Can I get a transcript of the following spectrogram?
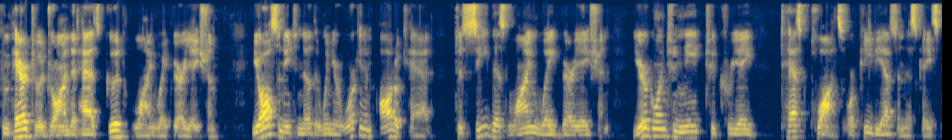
compared to a drawing that has good line weight variation. You also need to know that when you're working in AutoCAD, to see this line weight variation, you're going to need to create test plots, or PDFs in this case,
